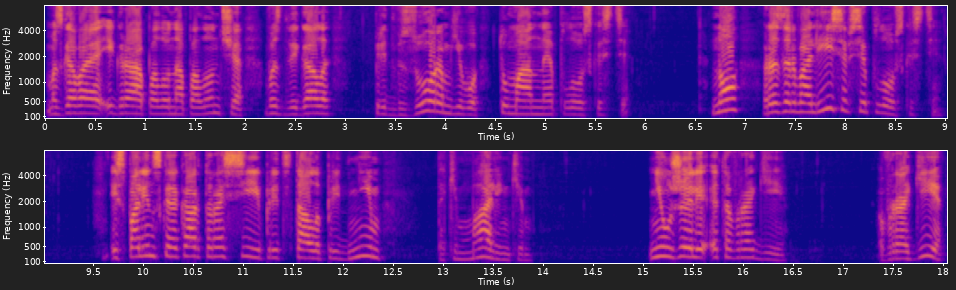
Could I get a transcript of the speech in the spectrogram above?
Мозговая игра Аполлона Аполлоныча воздвигала пред взором его туманные плоскости. Но разорвались все плоскости — Исполинская карта России предстала пред ним таким маленьким. Неужели это враги? Враги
